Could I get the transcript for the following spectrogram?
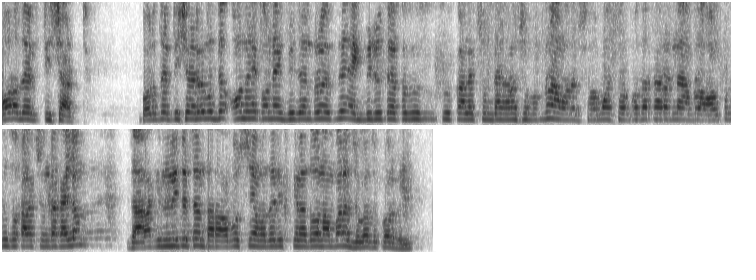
বড়দের টি শার্ট বড়দের টি শার্টের মধ্যে অনেক অনেক ডিজাইন রয়েছে। এক ভিডিওতে এত কিছু কালেকশন দেখানো সম্ভব না আমাদের সময় স্বল্পতার কারণে আমরা অল্প কিছু কালেকশন দেখাইলাম। যারা কিনে নিতে চান, তারা অবশ্যই আমাদের স্ক্রিনে দেওয়া নাম্বারে যোগাযোগ করবেন।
